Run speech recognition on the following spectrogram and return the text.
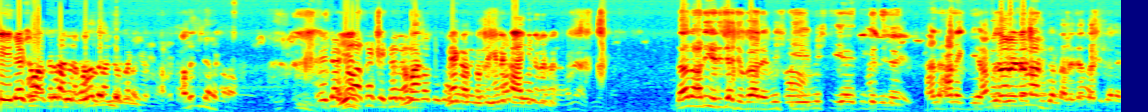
এই দেশও আছে মাইয়া এই দেশও আছে কেখানে না না আড়ি মিষ্টি মিষ্টি হান হানেক দিয়ে আর হেরে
